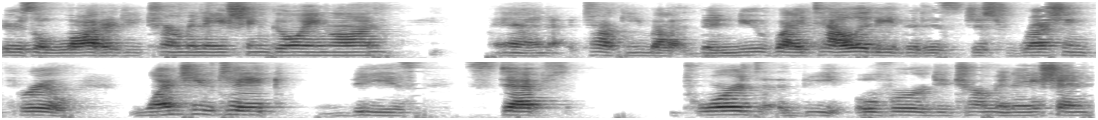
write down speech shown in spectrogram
There's a lot of determination going on and talking about the new vitality that is just rushing through. Once you take these steps towards the over determination,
